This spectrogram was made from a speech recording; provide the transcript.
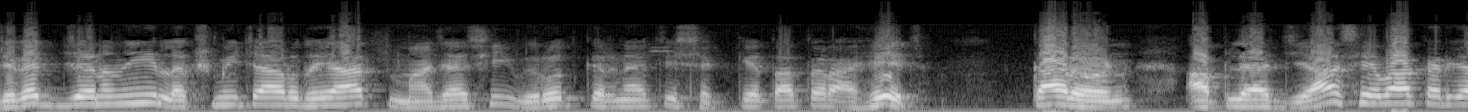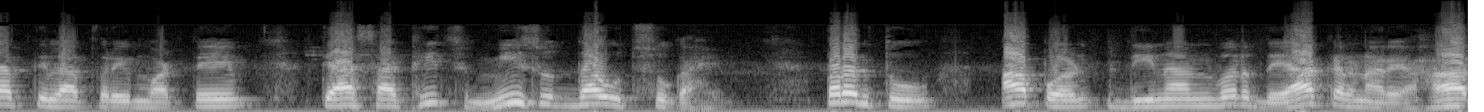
जगज्जननी लक्ष्मीच्या हृदयात माझ्याशी विरोध करण्याची शक्यता तर आहेच कारण आपल्या ज्या सेवा कार्यात तिला प्रेम वाटते त्यासाठीच मी सुद्धा उत्सुक आहे. परंतु आपण दिनांवर दया करणारे आहात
